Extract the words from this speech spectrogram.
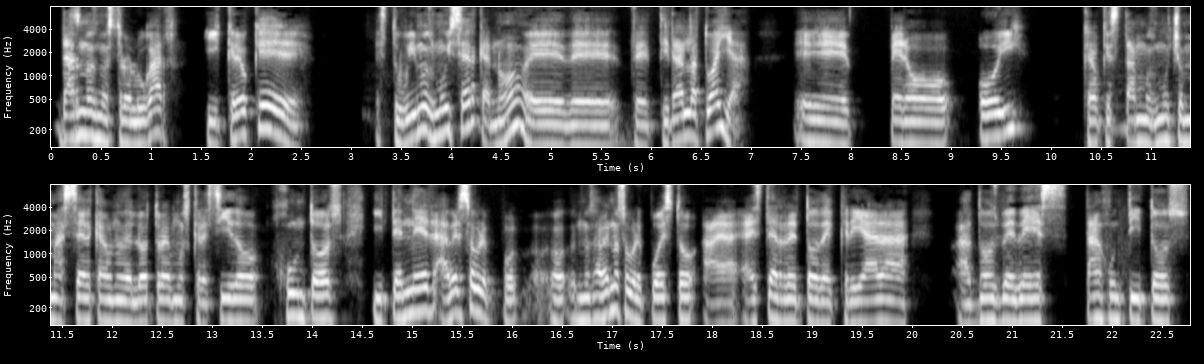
darnos nuestro lugar. Y creo que estuvimos muy cerca, ¿no? Eh, de, tirar la toalla. Eh, pero hoy creo que estamos mucho más cerca uno del otro, hemos crecido juntos y tener, haber sobre, nos, habernos sobrepuesto a, a, este reto de criar a a dos bebés tan juntitos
